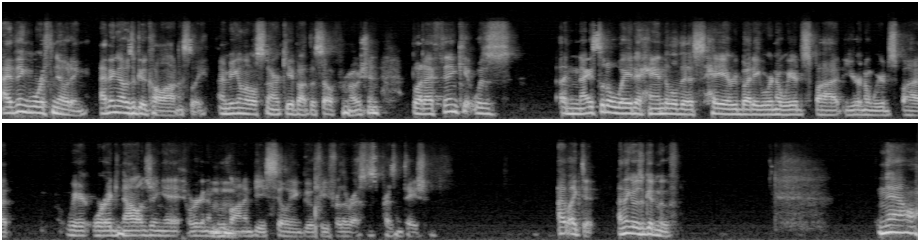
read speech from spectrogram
I think worth noting. I think that was a good call. Honestly, I'm being a little snarky about the self promotion, but I think it was a nice little way to handle this. Hey, everybody, we're in a weird spot. You're in a weird spot. We're, we're acknowledging it. We're going to move Mhm. on and be silly and goofy for the rest of this presentation. I liked it. I think it was a good move. Now,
